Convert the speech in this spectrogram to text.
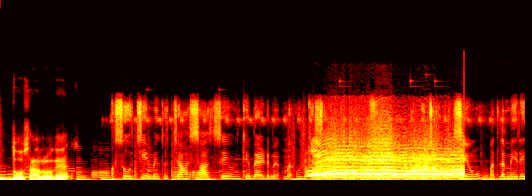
दो साल हो गए। और सोचिए मैं तो चार साल से उनके बेड में मैं उनके से हूँ। मतलब मेरे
